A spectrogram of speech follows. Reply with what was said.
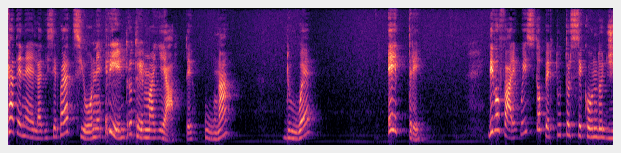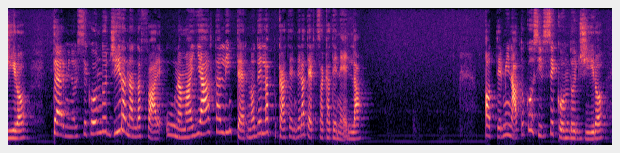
catenella di separazione rientro 3 maglie alte una 2 e 3 devo fare questo per tutto il secondo giro. Termino il secondo giro andando a fare una maglia alta all'interno della catena della terza catenella. Ho terminato così il secondo giro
